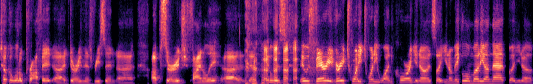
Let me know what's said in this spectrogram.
took a little profit uh, during this recent uh, upsurge. Finally, uh, it was it was very very 2021 core. You know, it's like you know make a little money on that, but you know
